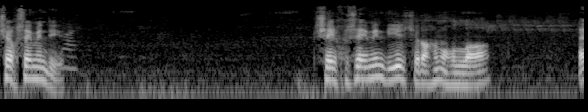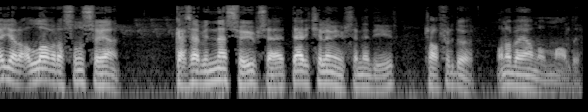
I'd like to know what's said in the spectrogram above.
Şeyx Hüseymin deyir. Şeyx Hüseymin deyir ki, rahiməhullah, əgər Allah və Rasulunu söyən qəzəbindən söyübsə, dərk eləməyibsə, nə deyir? Kafir deyil. Ona bəyan olmalıdır.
